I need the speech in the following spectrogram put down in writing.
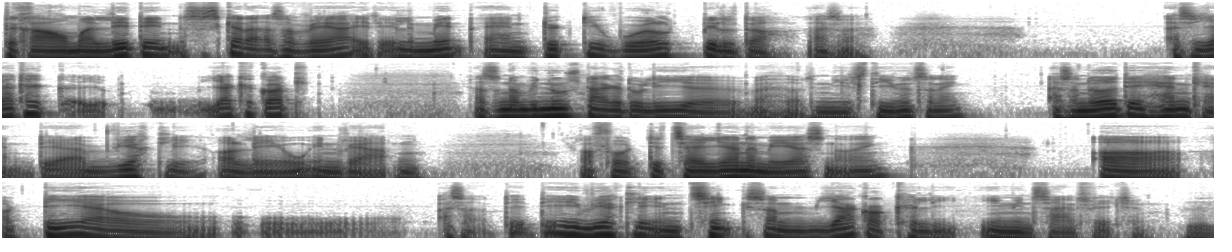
drage mig lidt ind, så skal der altså være et element af en dygtig worldbuilder. Altså, altså jeg kan, jeg kan godt, altså når vi nu snakker du lige, øh, hvad hedder det, Neil Stevenson, ikke? Altså noget af det, han kan, det er virkelig at lave en verden, og få detaljerne med og sådan noget, ikke? Og, og det er jo, altså det, det er virkelig en ting, som jeg godt kan lide i min science fiction. Mm.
